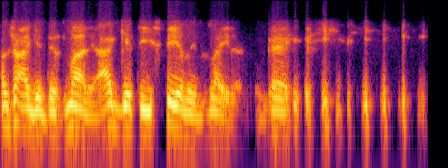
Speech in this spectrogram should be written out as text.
I'm trying to get this money. I get these feelings later. Okay.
